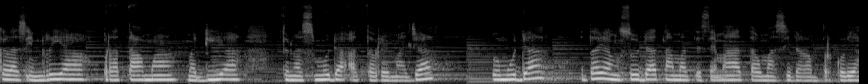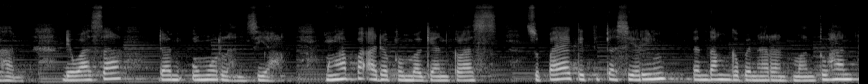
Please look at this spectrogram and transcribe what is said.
kelas Inria, Pratama, Madia, tunas muda atau remaja, pemuda atau yang sudah tamat SMA atau masih dalam perkuliahan, dewasa, dan umur lansia. Mengapa ada pembagian kelas? Supaya ketika sharing tentang kebenaran firman Tuhan,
